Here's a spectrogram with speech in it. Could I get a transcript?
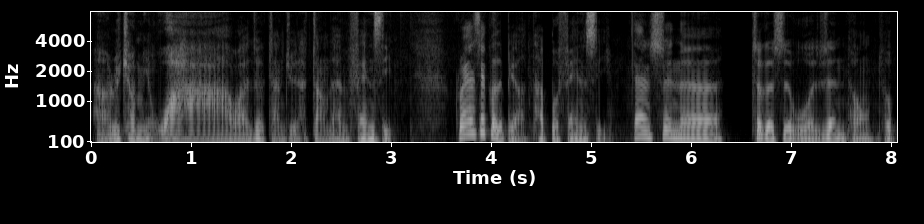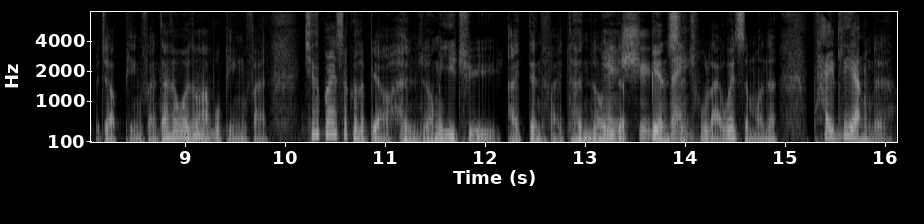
啊？Richard Mille 哇哇，这感觉长得很 fancy。Grand Seiko 的表它不 fancy，但是呢，这个是我认同说比较平凡。但是为什么它不平凡？嗯、其实 Grand Seiko 的表很容易去 identify，很容易的辨识出来。为什么呢？太亮了。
